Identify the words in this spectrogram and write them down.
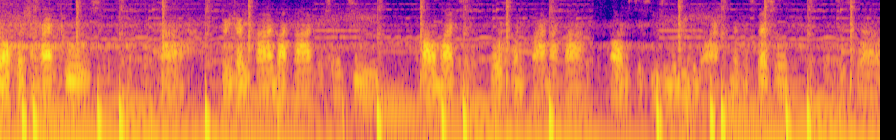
Off with some rack pulls. Uh, 335 by 5 for set of 2, followed by set 425 by 5. All this just using the breather bar. Nothing special. Just uh,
